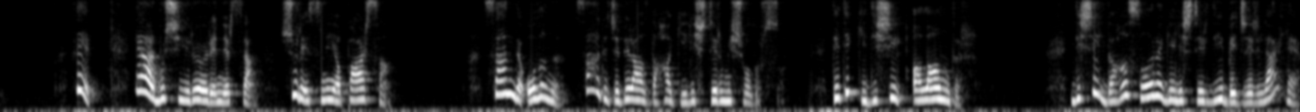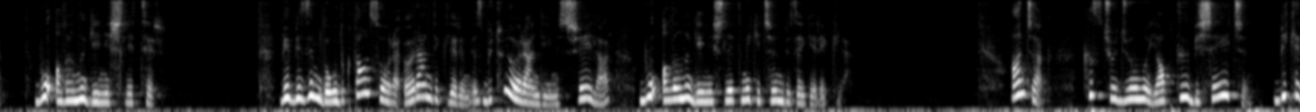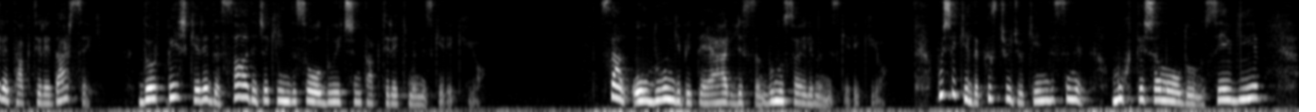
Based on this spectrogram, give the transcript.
Ve eğer bu şiiri öğrenirsen, şu resmi yaparsan, sen de olanı sadece biraz daha geliştirmiş olursun. Dedik ki dişil alandır. Dişil daha sonra geliştirdiği becerilerle bu alanı genişletir. Ve bizim doğduktan sonra öğrendiklerimiz, bütün öğrendiğimiz şeyler bu alanı genişletmek için bize gerekli. Ancak kız çocuğunu yaptığı bir şey için bir kere takdir edersek 4-5 kere de sadece kendisi olduğu için takdir etmemiz gerekiyor. Sen olduğun gibi değerlisin. Bunu söylememiz gerekiyor. Bu şekilde kız çocuğu kendisini muhteşem olduğunu, sevgiyi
